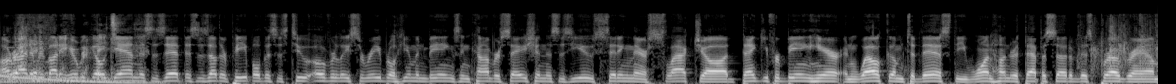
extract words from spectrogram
All right, everybody, here we go again. This is it. This is other people. This is two overly cerebral human beings in conversation. This is you sitting there slack jawed. Thank you for being here and welcome to this, the 100th episode of this program.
